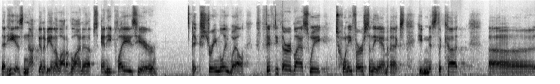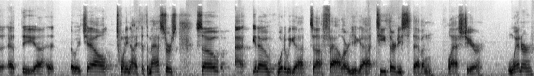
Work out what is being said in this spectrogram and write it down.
that he is not going to be in a lot of lineups, and he plays here extremely well. 53rd last week, 21st in the Amex. He missed the cut uh, at the uh, at OHL, 29th at the Masters. So, uh, you know, what do we got? Uh, Fowler, you got T37 last year, winner,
